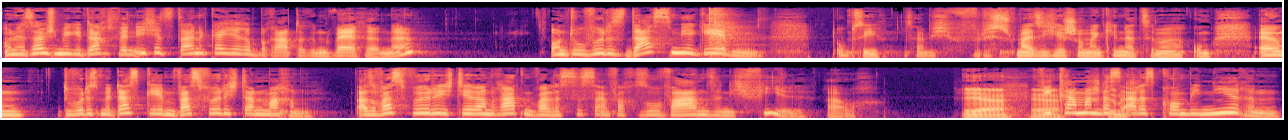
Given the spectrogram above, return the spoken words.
Und jetzt habe ich mir gedacht, wenn ich jetzt deine Karriereberaterin wäre, ne? Und du würdest das mir geben. Upsi, jetzt habe ich, schmeiße ich hier schon mein Kinderzimmer um. Ähm, du würdest mir das geben, was würde ich dann machen? Also was würde ich dir dann raten, weil es ist einfach so wahnsinnig viel auch. Ja, ja. Wie kann man stimmt. das alles kombinieren?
